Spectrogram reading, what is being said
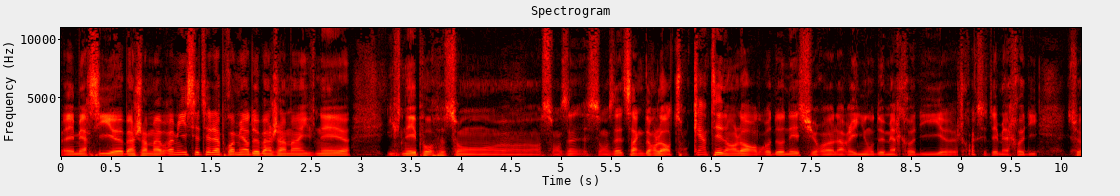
Merci euh, Benjamin Brami. C'était la première de Benjamin. Il venait, euh, pour son, euh, son, Z- son Z5 dans l'ordre, son quintet dans l'ordre donné sur la réunion de mercredi. je crois que c'était mercredi. Et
